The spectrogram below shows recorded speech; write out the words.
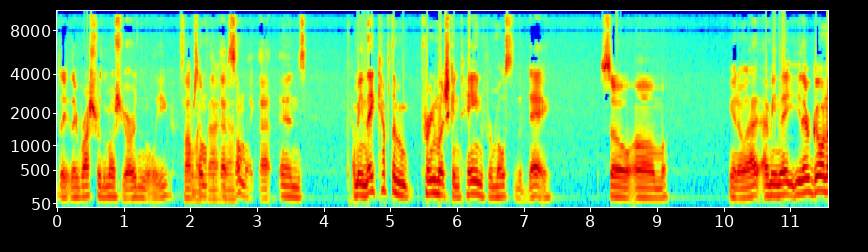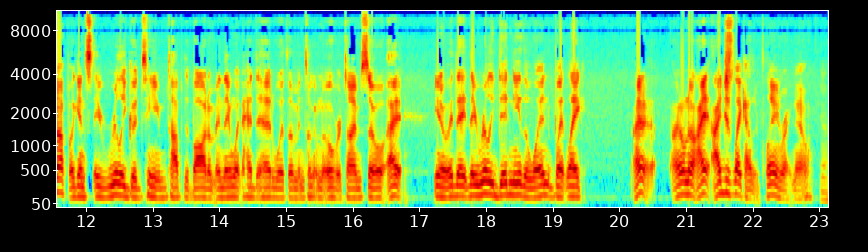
They they rush for the most yards in the league, Something or like that, yeah. something like that. And I mean, they kept them pretty much contained for most of the day. So, um, you know, I, I mean, they they're going up against a really good team, top to bottom, and they went head to head with them and took them to overtime. So I, you know, they they really did need the win, but like, I I don't know, I I just like how they're playing right now. Yeah.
